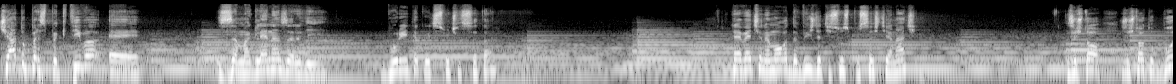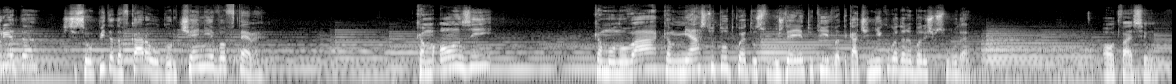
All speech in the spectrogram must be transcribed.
чиято перспектива е замъглена заради бурите, които се случват в света? Те вече не могат да виждат Исус по същия начин. Защо? Защото бурята ще се опита да вкара огорчение в тебе. Към онзи, към онова, към мястото, от което освобождението ти идва, така че никога да не бъдеш освободен. О, това е силно.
